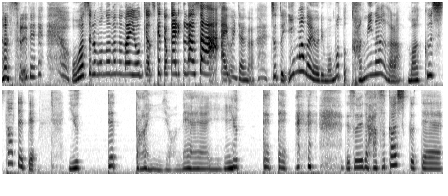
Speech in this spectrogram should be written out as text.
それで「お忘れ物などないよう気をつけてお帰りください!」みたいなちょっと今のよりももっと噛みながらまくし立てて言ってたんよね言ってて でそれで恥ずかしくて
